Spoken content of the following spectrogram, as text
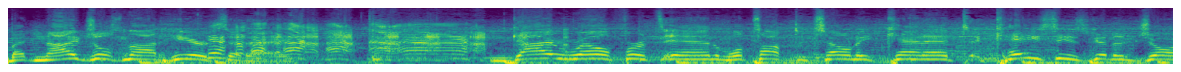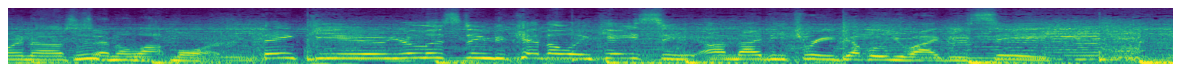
but Nigel's not here today. Guy Relford's in. We'll talk to Tony Kennett. Casey's going to join us and a mm-hmm. lot more. Thank you. You're listening to Kendall and Casey on 93 WIBC.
